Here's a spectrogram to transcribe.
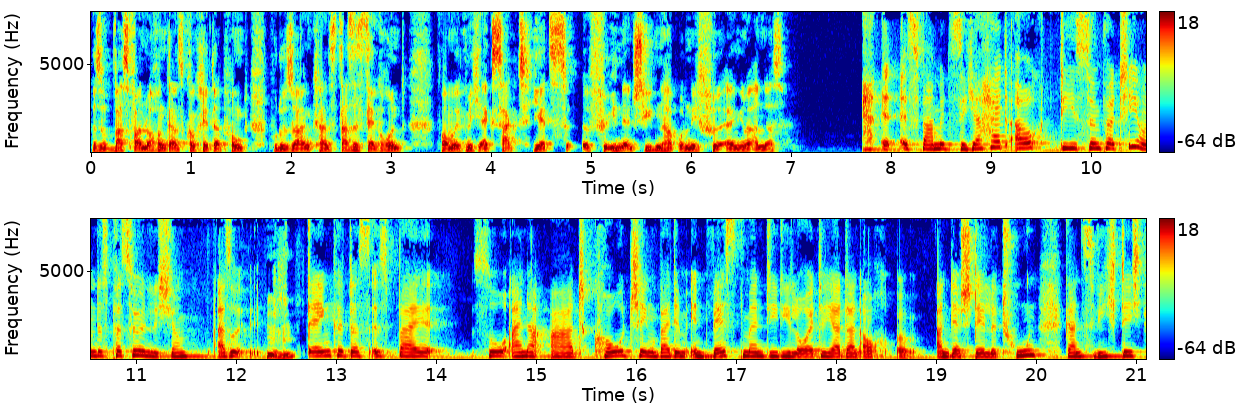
also was war noch ein ganz konkreter Punkt, wo du sagen kannst, das ist der Grund, warum ich mich exakt jetzt für ihn entschieden habe und nicht für irgendjemand anders? Es war mit Sicherheit auch die Sympathie und das Persönliche. Also mhm. ich denke, das ist bei so einer Art Coaching, bei dem Investment, die die Leute ja dann auch äh, an der Stelle tun, ganz wichtig.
